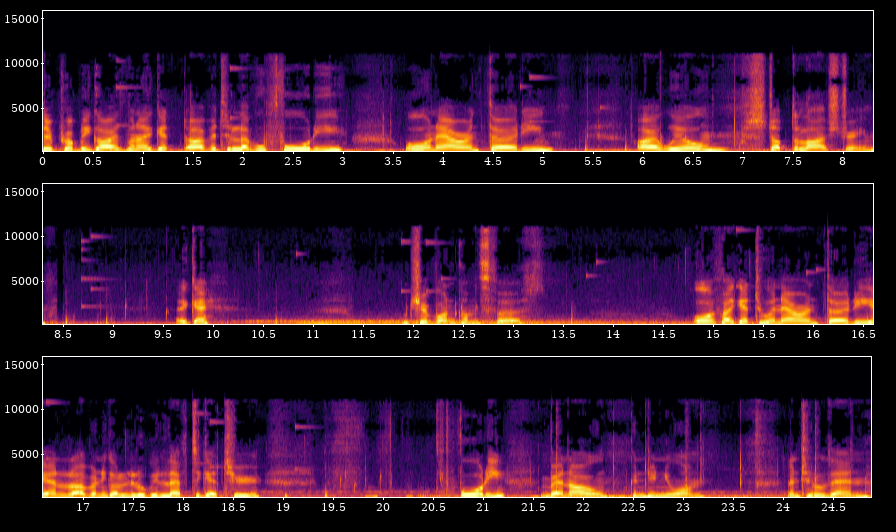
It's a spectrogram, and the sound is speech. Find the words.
So probably guys when I get either to level 40 or an hour and 30 I will stop the live stream. Okay? Whichever one comes first. Or if I get to an hour and 30 and I've only got a little bit left to get to 40, then I'll continue on until then.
